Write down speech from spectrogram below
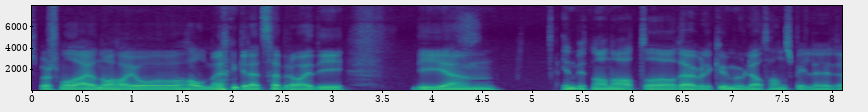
spørsmålet er jo Nå har jo Halme greid seg bra i de, de um, innbyttene han har hatt, og det er jo vel ikke umulig at han spiller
